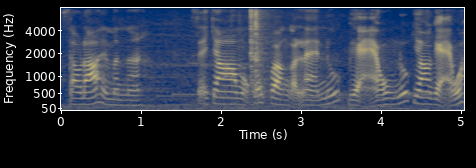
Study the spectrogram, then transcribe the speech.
Sau đó thì mình à, sẽ cho một cái phần gọi là nước gạo nước do gạo á.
